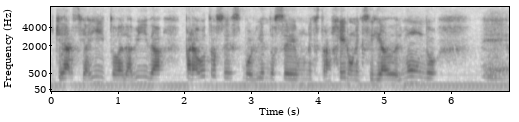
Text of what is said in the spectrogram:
y quedarse ahí toda la vida. Para otros es volviéndose un extranjero, un exiliado del mundo. Eh,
